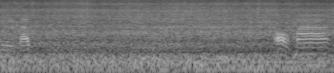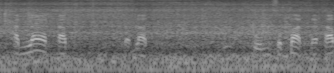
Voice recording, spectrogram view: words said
นี่ครับ ออกมาคันแรกครับสำหรับ คุณสมบัตินะครับ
